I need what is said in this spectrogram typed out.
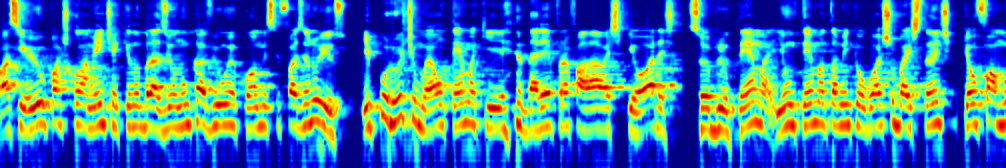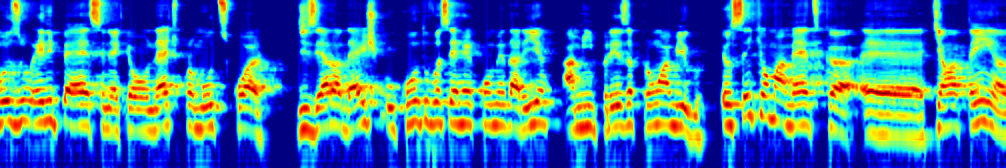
assim, eu particularmente aqui no Brasil nunca vi um e-commerce fazendo isso. E por último, é um tema que daria para falar, acho que horas sobre o tema, e um tema também que eu gosto bastante, que é o famoso NPS, né, que é o Net Promote Score de 0 a 10, o quanto você recomendaria a minha empresa para um amigo. Eu sei que é uma métrica é, que ela tenha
